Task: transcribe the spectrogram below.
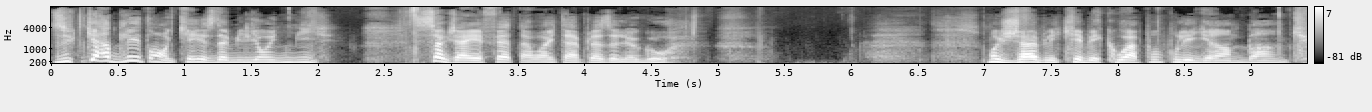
Dis, garde-les ton crise de million et demi. C'est ça que j'avais fait avoir été à la place de Legault. Moi, je gère les Québécois, pas pour les grandes banques.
